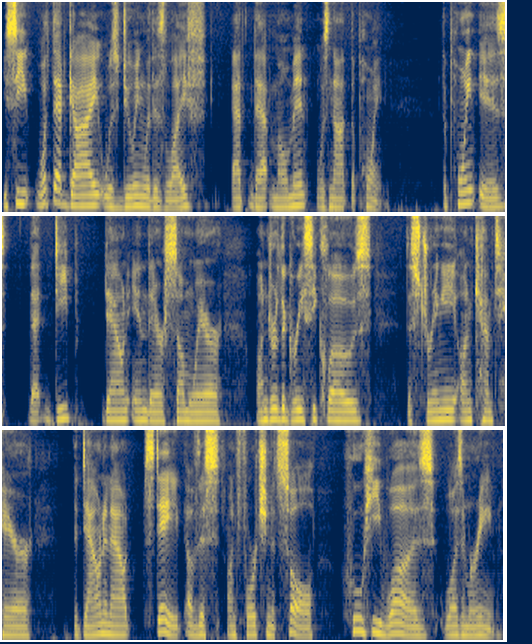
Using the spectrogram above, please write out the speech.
You see, what that guy was doing with his life at that moment was not the point. The point is that deep down in there, somewhere under the greasy clothes, the stringy, unkempt hair, the down and out state of this unfortunate soul, who he was was a Marine.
